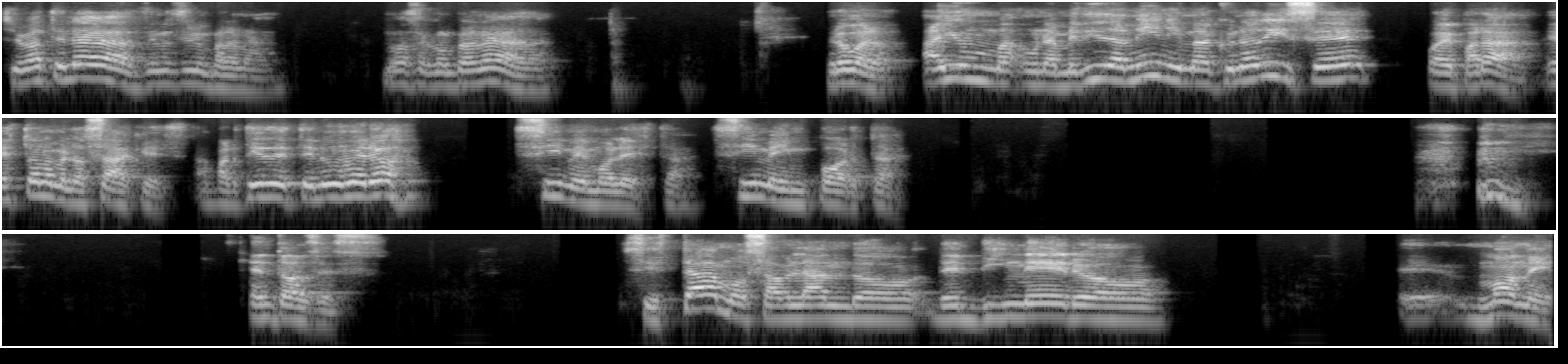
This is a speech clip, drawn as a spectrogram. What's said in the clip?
llévatelas, no sirven para nada. No vas a comprar nada. Pero bueno, hay una medida mínima que uno dice, oye, pará, esto no me lo saques. A partir de este número, sí me molesta, sí me importa. Entonces, si estamos hablando de dinero, eh, money,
